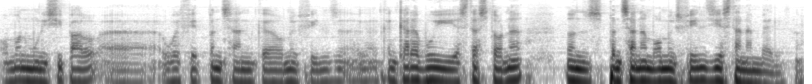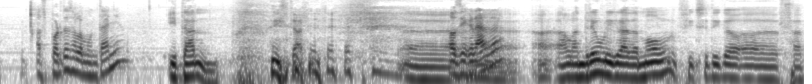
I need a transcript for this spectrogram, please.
el món municipal eh, ho he fet pensant que els meus fills eh, que encara vull estar estona doncs pensant en els meus fills i estant amb ells no? Els portes a la muntanya? I tant, i tant. Uh, Els agrada? a a l'Andreu li agrada molt, fixa't que uh, fa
